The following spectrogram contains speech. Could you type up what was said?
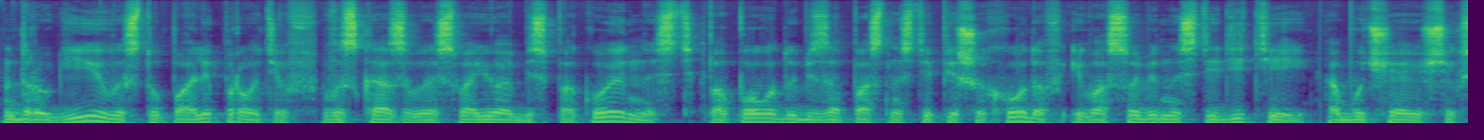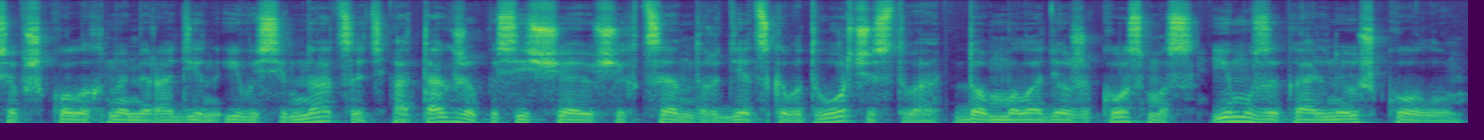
Другие выступали против, высказывая свою обеспокоенность по поводу безопасности пешеходов и в особенности детей, обучающихся в школах номер 1 и 18, а также посещающих Центр детского творчества, Дом молодежи «Космос» и музыкальную школу.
